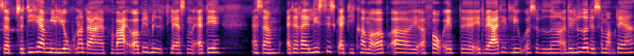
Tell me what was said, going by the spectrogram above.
så, så de her millioner, der er på vej op i middelklassen, er det Altså, er det realistisk, at de kommer op og, og får et, øh, et værdigt liv og så videre? Og det lyder det, som om det er.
